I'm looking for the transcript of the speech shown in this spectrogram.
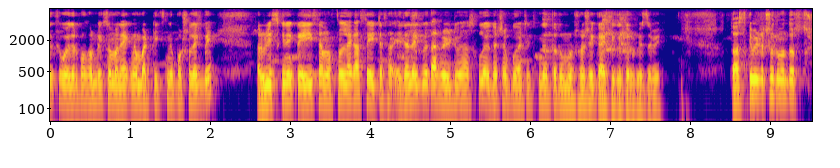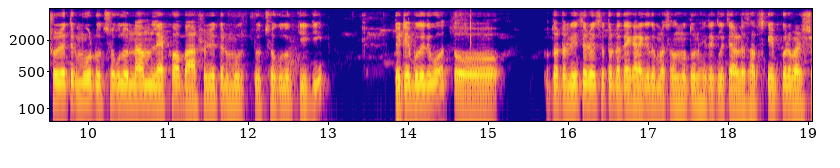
লিখবে ওদের প্রথম টিক্সন মানে এক নম্বর টিক্সনের প্রশ্ন লিখবে। আর স্ক্রিনে একটা এই সামস্থান লেখা আছে এটা এটা লিখবে, তারপর ইউটিউবে হাস করলে ওদের সবগুলো টিক্সনের উত্তর তোমরা সরাসরি গাইড থেকে উত্তর পেয়ে যাবে। তো আজকে ভিডিও শুধুমাত্র শরীয়তের মোট উৎসগুলোর নাম লেখো বা শরীয়তের মোট উৎসগুলো কি কি? তো এটাই বলে দেবো। তো উত্তরটা নিচে রয়েছে তোটা দেখার আগে তোমরা চ্যানেল নতুন হয়ে থাকলে চ্যানেলটা সাবস্ক্রাইব করে পাশে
